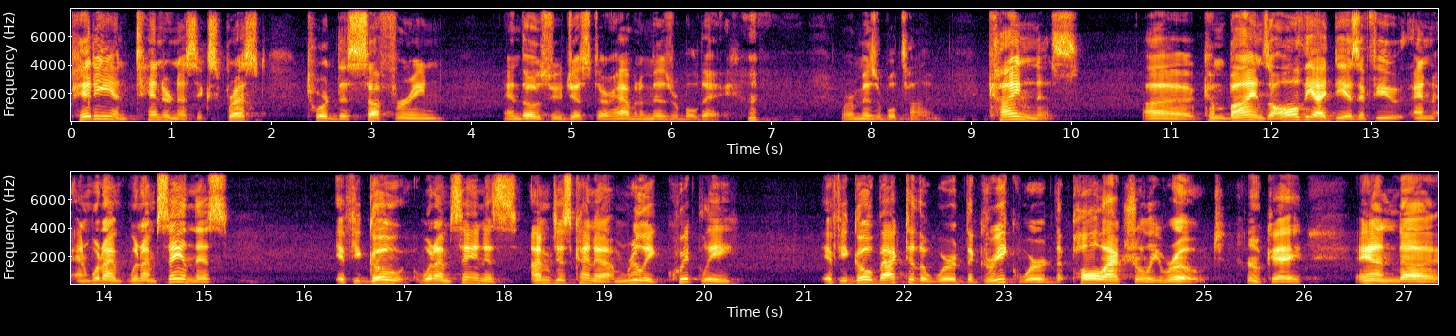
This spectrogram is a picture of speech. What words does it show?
pity and tenderness expressed toward the suffering and those who just are having a miserable day or a miserable time. Kindness uh, combines all the ideas. If you and and what I'm when I'm saying this, if you go, what I'm saying is I'm just kind of I'm really quickly. If you go back to the word, the Greek word that Paul actually wrote, okay, and uh,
